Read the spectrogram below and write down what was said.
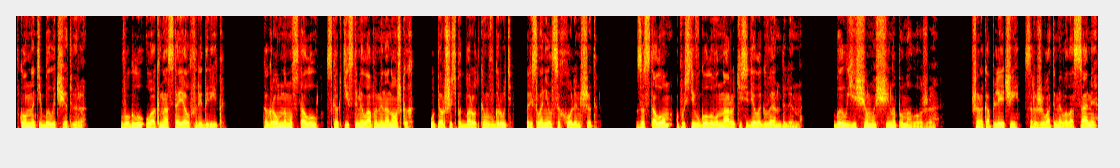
В комнате было четверо. В углу у окна стоял Фредерик. К огромному столу с когтистыми лапами на ножках, упершись подбородком в грудь, прислонился Холлиншет — за столом, опустив голову на руки, сидела Гвендолин. Был еще мужчина помоложе. Широкоплечий, с рыжеватыми волосами,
